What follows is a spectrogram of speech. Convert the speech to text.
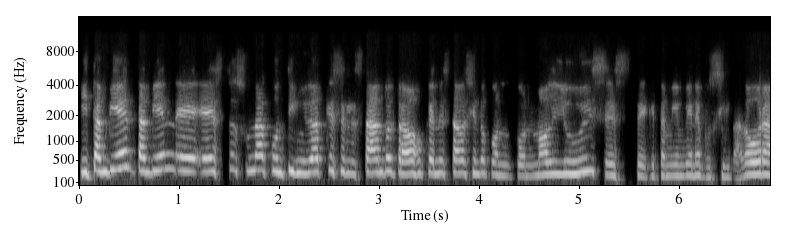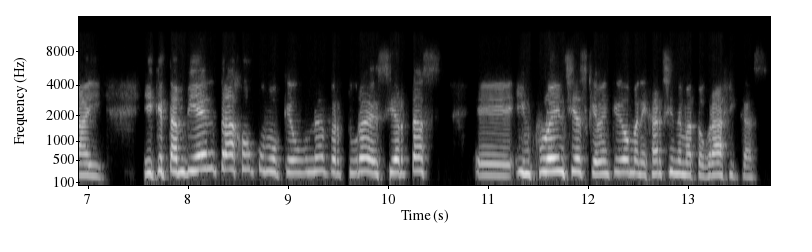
Y también, también eh, esto es una continuidad que se le está dando el trabajo que han estado haciendo con, con Molly Lewis, este, que también viene pues silbadora y, y que también trajo como que una apertura de ciertas eh, influencias que habían querido manejar cinematográficas.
